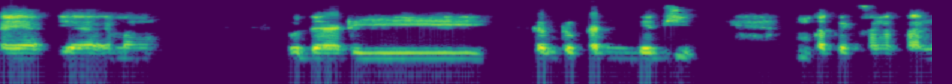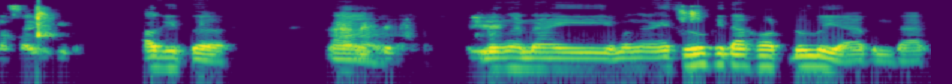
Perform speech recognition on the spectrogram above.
kayak ya emang udah ditentukan jadi tempat yang sangat panas aja gitu oh gitu nah. Iya. Mengenai mengenai suhu kita hold dulu ya bentar.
